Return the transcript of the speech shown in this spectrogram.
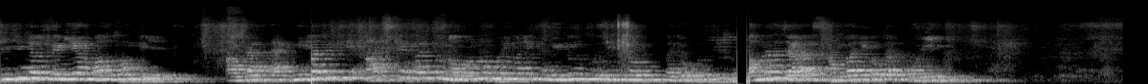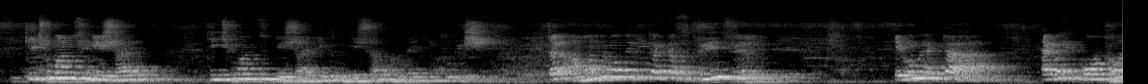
ডিজিটাল মিডিয়ার মাধ্যম দিয়ে আমরা এক যদি আজকে হয়তো নগণ্য পরিমাণে কুড়ি জন পঁচিশ জন হয়তো আমরা যারা সাংবাদিকতা করি, কিছু মানুষ নেশায় কিছু মানুষ পেশায় কিন্তু নেশার ঘটায় কিন্তু বেশি। তাহলে আমাদের মধ্যে কিন্তু একটা স্পিরিচুয়াল এবং একটা একেবারে কঠোর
